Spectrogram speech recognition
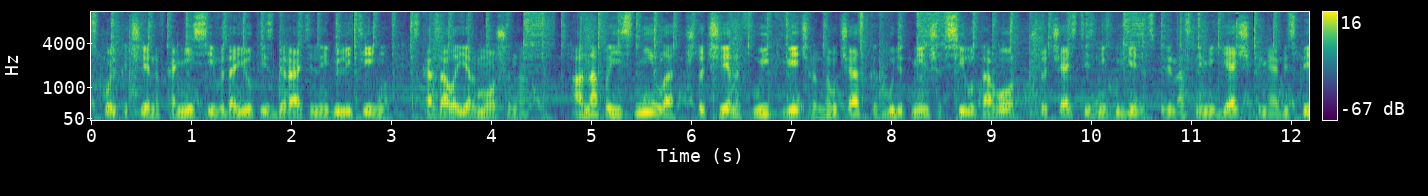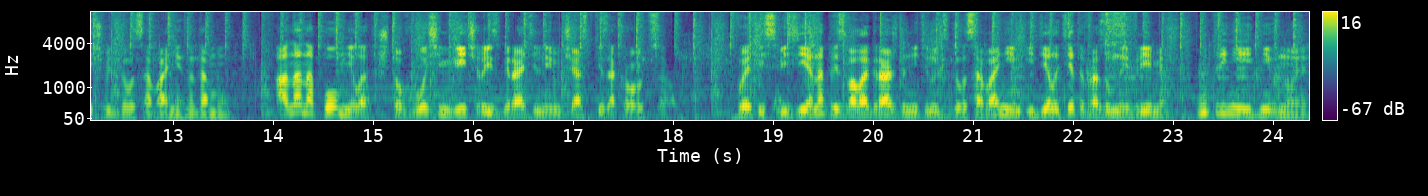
сколько членов комиссии выдают избирательные бюллетени, сказала Ермошина. Она пояснила, что членов УИК вечером на участках будет меньше в силу того, что часть из них уедет с переносными ящиками обеспечивать голосование на дому. Она напомнила, что в 8 вечера избирательные участки закроются. В этой связи она призвала граждан не тянуть с голосованием и делать это в разумное время, утреннее и дневное.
